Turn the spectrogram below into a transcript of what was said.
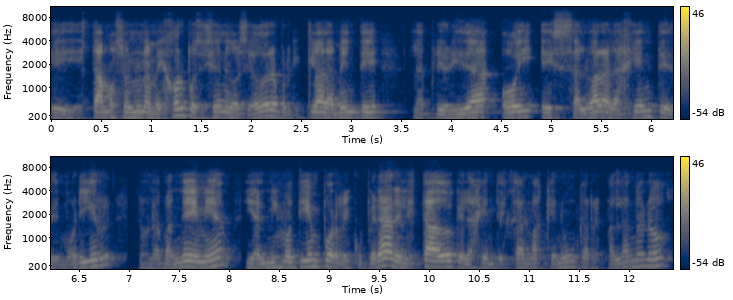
eh, estamos en una mejor posición negociadora porque claramente la prioridad hoy es salvar a la gente de morir en una pandemia y al mismo tiempo recuperar el Estado, que la gente está más que nunca respaldándolo,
